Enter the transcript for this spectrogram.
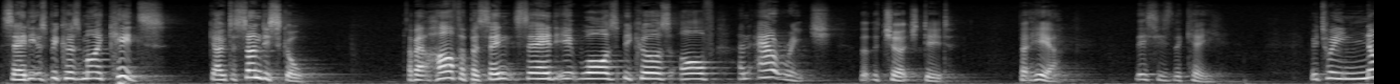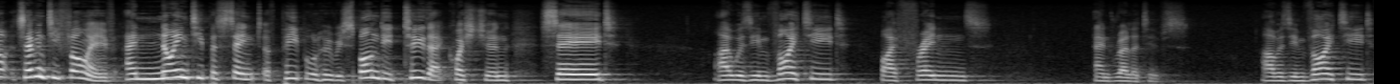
said it was because my kids go to Sunday school. About half a percent said it was because of an outreach that the church did. But here, this is the key. Between 75 and 90% of people who responded to that question said, I was invited by friends and relatives. I was invited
